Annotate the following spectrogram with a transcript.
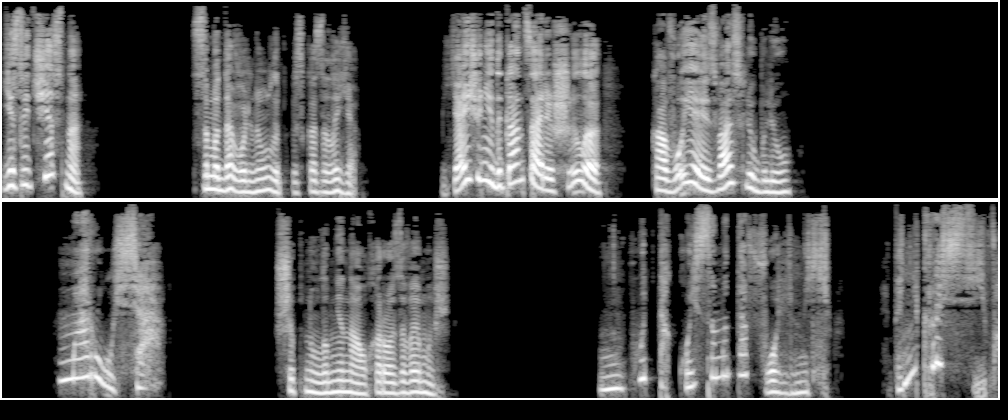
«Если честно, — самодовольной улыбкой сказала я, — я еще не до конца решила, кого я из вас люблю. «Маруся!» — шепнула мне на ухо розовая мышь. «Не будь такой самодовольный. Это некрасиво».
